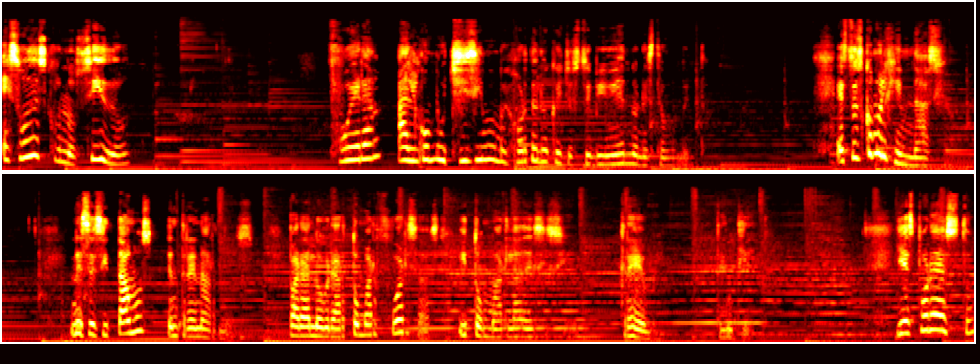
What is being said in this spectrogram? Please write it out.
eso desconocido fuera algo muchísimo mejor de lo que yo estoy viviendo en este momento. Esto es como el gimnasio. Necesitamos entrenarnos para lograr tomar fuerzas y tomar la decisión. Créeme, te entiendo. Y es por esto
